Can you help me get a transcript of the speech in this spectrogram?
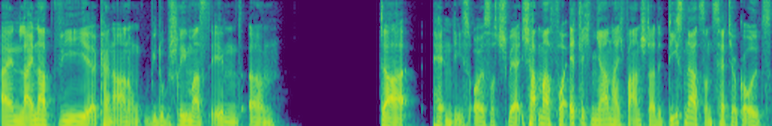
ein Line-Up wie, keine Ahnung, wie du beschrieben hast, eben, ähm, da hätten die es äußerst schwer. Ich habe mal vor etlichen Jahren ich veranstaltet These Nuts und Set Your Goals.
